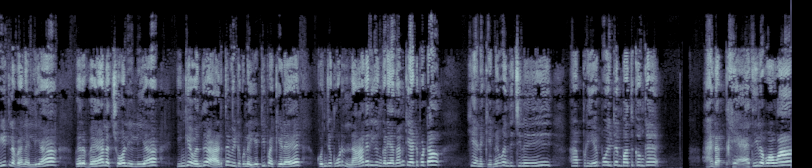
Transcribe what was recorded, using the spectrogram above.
வீட்டில் வேலை இல்லையா? வேற வேலை சோல் இல்லையா? இங்கே வந்து அடுத்த வீட்டுக்குள்ளே எட்டி பார்க்கல. கொஞ்சம் கூட நாகரிகம் கிடையாதான்னு கேட்டுப்பட்டான். எனக்கு என்ன வந்துச்சுன்னு அப்படியே போயிட்டேன் பார்த்துக்கோங்க. அட பேதியில் போவான்.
